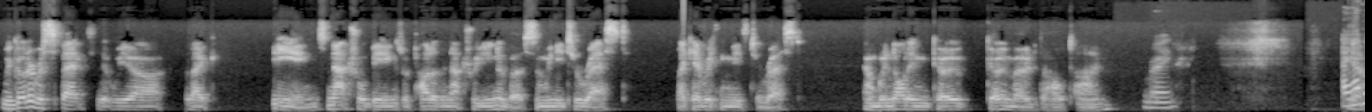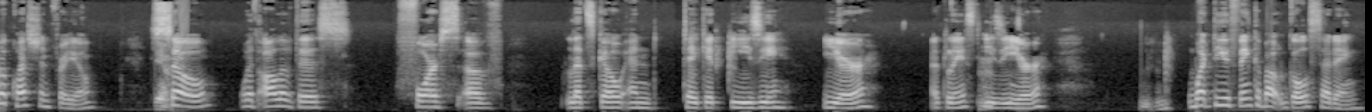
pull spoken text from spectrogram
We've got to respect that we are like beings, natural beings, we're part of the natural universe, and we need to rest, like everything needs to rest. And we're not in go go mode the whole time. Right. I yeah. have a question for you. Yeah. So, with all of this force of let's go and take it easy year, at least mm-hmm. easy year, mm-hmm. what do you think about goal setting?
